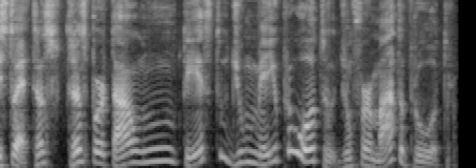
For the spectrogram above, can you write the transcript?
Isto é, trans transportar um texto de um meio para o outro, de um formato para o outro.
